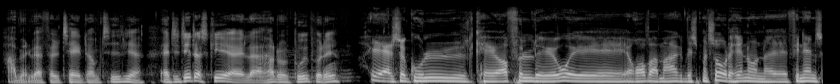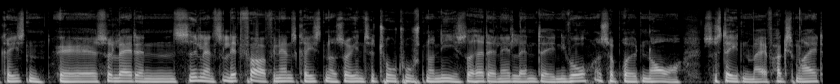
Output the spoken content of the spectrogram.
Har man i hvert fald talt om tidligere. Er det det, der sker, eller har du et bud på det? Ja, altså guld kan jo opfylde det øvrige råvaremarked. Hvis man så det hen under finanskrisen, øh, så lagde den sidelands lidt før finanskrisen, og så indtil 2009, så havde den et eller andet niveau, og så brød den over. Så steg den med faktisk meget.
